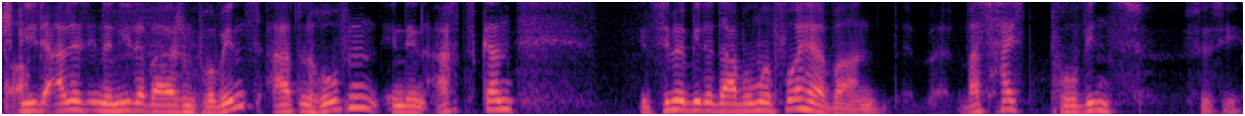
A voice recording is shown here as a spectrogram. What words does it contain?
Spielt alles in der niederbayerischen Provinz, Adelhofen in den 80ern. Jetzt sind wir wieder da, wo wir vorher waren. Was heißt Provinz für Sie?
